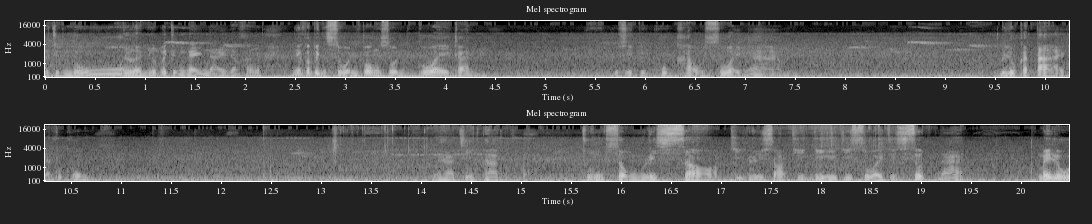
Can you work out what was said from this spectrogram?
ไปถึงนู้นเลยไม่รู้ไปถึงไหนๆนะครับนี่ก็เป็นสวนก้งสวนกล้วยกันดูสิคือภูเขาสวยงาม ไปดูกระต่ายกันทุกคนนะฮะที่พักทุ่งสงรีสอร์ทที่รีสอร์ทที่ดีที่สวยที่สุดนะ ไม่รู้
